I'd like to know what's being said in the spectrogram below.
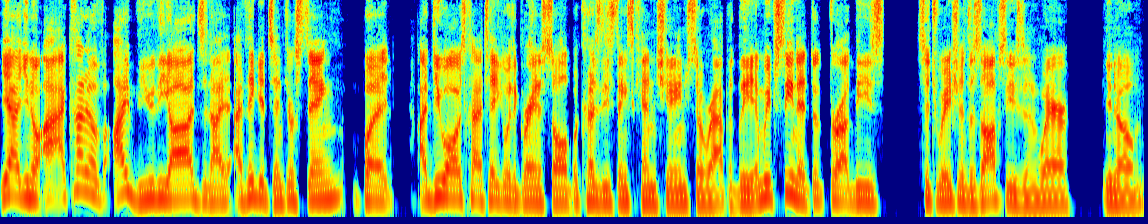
yeah, you know, I, I kind of I view the odds and I, I think it's interesting, but I do always kind of take it with a grain of salt because these things can change so rapidly. And we've seen it throughout these situations this offseason where, you know,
